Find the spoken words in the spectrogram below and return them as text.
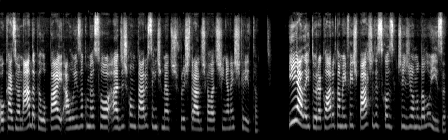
ocasionada pelo pai, a Luísa começou a descontar os sentimentos frustrados que ela tinha na escrita. E a leitura, claro, também fez parte desse cotidiano da Luísa,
